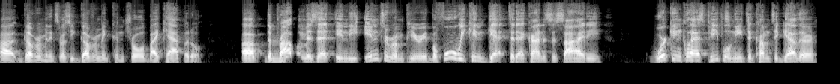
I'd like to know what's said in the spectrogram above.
uh, government, especially government controlled by capital. Uh, the mm-hmm. problem is that in the interim period, before we can get to that kind of society, working class people need to come together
